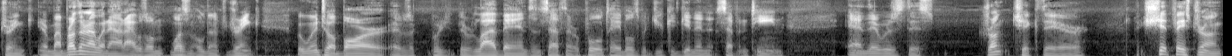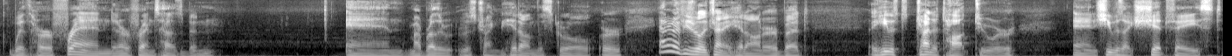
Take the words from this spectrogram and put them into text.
drink or my brother and I went out. I was on, wasn't old enough to drink but we went to a bar. It was a, there were live bands and stuff and there were pool tables but you could get in at 17 and there was this drunk chick there like shit faced drunk with her friend and her friend's husband and my brother was trying to hit on this girl or I don't know if he's really trying to hit on her but he was trying to talk to her and she was like shit faced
